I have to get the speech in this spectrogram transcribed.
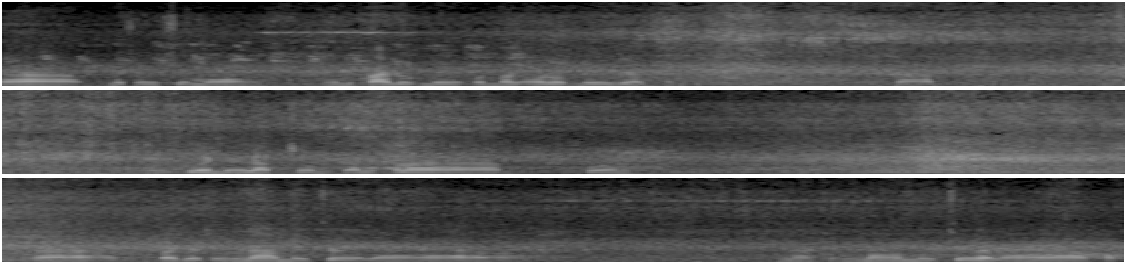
ก็ไม่ถึงชั่วโมงวันนี้ไปรถเมล์คนมารอรถเมล์เยอะครับครับเพื่อนได้รับชมกันครับควรครับ ก็จะถึงหน้าเมเจอร์แล้วน่าถึงหน้าเมเจอร์แล้วครับ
